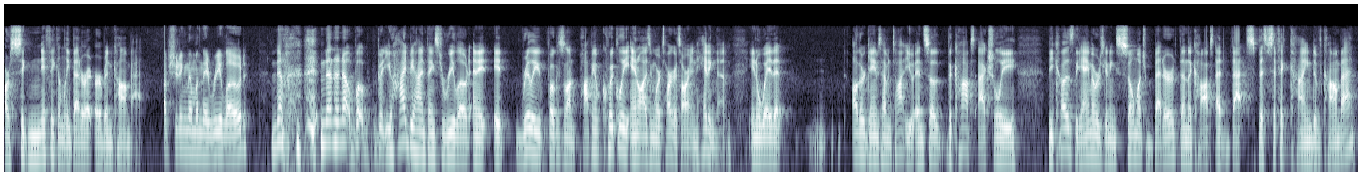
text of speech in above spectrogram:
are significantly better at urban combat. Stop shooting them when they reload. No, no, no, no. But but you hide behind things to reload, and it, it really focuses on popping up quickly, analyzing where targets are, and hitting them in a way that other games haven't taught you. And so the cops actually, because the gang members getting so much better than the cops at that specific kind of combat,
